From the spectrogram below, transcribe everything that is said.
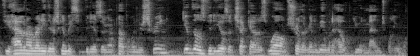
if you haven't already, there's going to be some videos that are going to pop up on your screen. Give those videos a check out as well. I'm sure they're going to be able to help you in Madden 21.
